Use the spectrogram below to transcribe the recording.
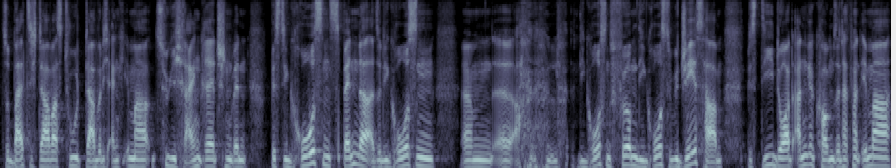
Sobald sich da was tut, da würde ich eigentlich immer zügig reingrätschen, wenn bis die großen Spender, also die großen, ähm, äh, die großen Firmen, die große Budgets haben, bis die dort angekommen sind, hat man immer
